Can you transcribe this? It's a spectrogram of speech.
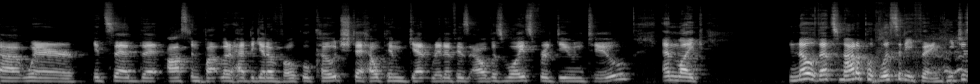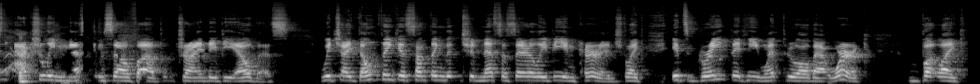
uh, where it said that Austin Butler had to get a vocal coach to help him get rid of his Elvis voice for Dune 2 and like no that's not a publicity thing. He just actually messed himself up trying to be Elvis which I don't think is something that should necessarily be encouraged. Like it's great that he went through all that work but like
